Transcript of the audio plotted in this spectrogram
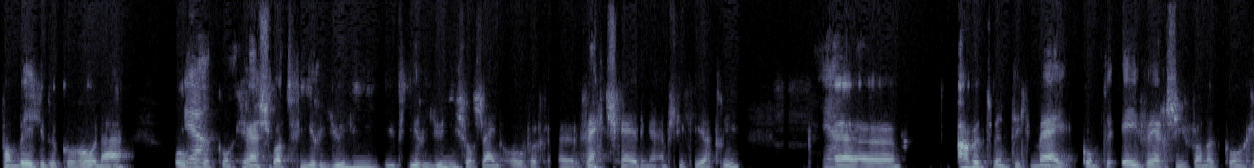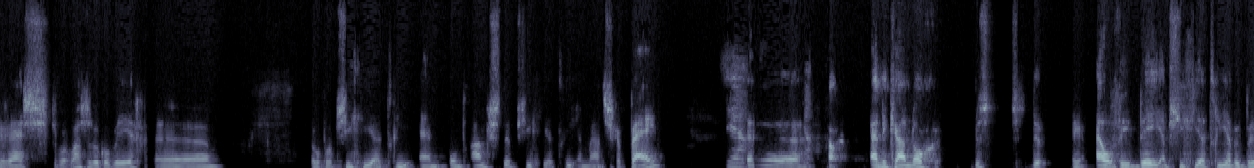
vanwege de corona. Over het congres wat 4 juli, 4 juni zal zijn over uh, vechtscheidingen en psychiatrie. Ja. 28 eh, mei komt de e-versie van het congres, wat was het ook alweer? Uh, over psychiatrie en ontangsten, psychiatrie en maatschappij. Ja. Nou, en ik ga nog, dus de LVB en psychiatrie heb ik bij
